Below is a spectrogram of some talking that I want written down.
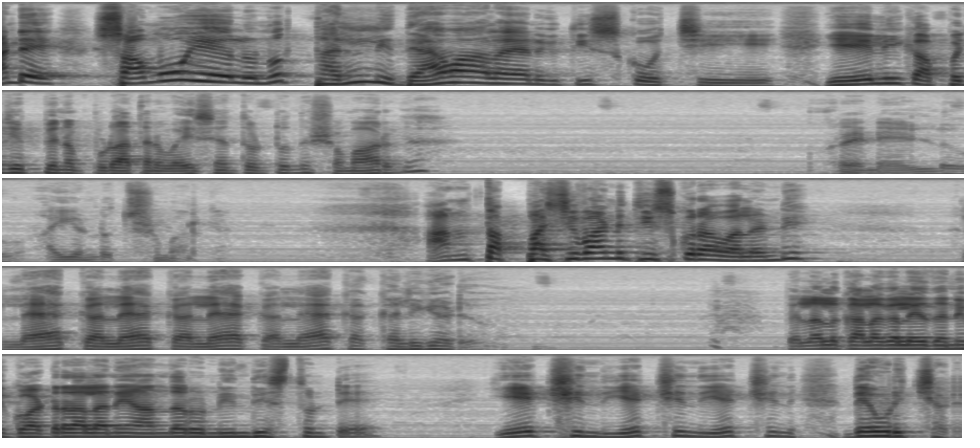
అంటే సమూయేలును తల్లి దేవాలయానికి తీసుకువచ్చి ఏలీకి అప్పచెప్పినప్పుడు అతని వయసు ఎంత ఉంటుంది సుమారుగా? రెండేళ్ళు అయి ఉండొచ్చు సుమారుగా. అంత పసివాణ్ణి తీసుకురావాలండి. లేక లేక లేక లేక కలిగాడు. పిల్లలు కలగలేదని గొడ్రాలని అందరూ నిందిస్తుంటే ఏడ్చింది ఏడ్చింది ఏడ్చింది. దేవుడిచ్చాడు.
